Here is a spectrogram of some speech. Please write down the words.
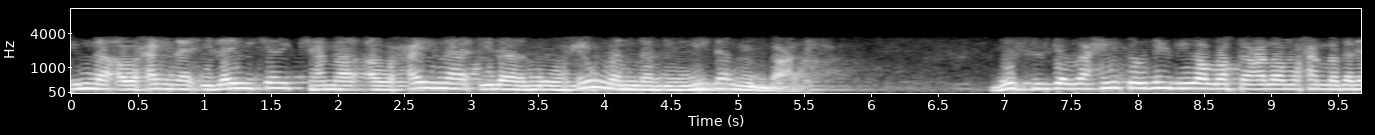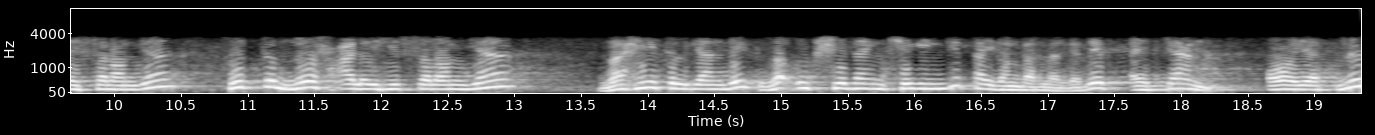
إنا أوحينا إليك كما أوحينا إلى نوح والنبيين من بعده biz sizga vahiy qildik deydi alloh taolo muhammad alayhissalomga xuddi nuh alayhissalomga vahiy qilgandek va u kishidan keyingi payg'ambarlarga deb aytgan oyatni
